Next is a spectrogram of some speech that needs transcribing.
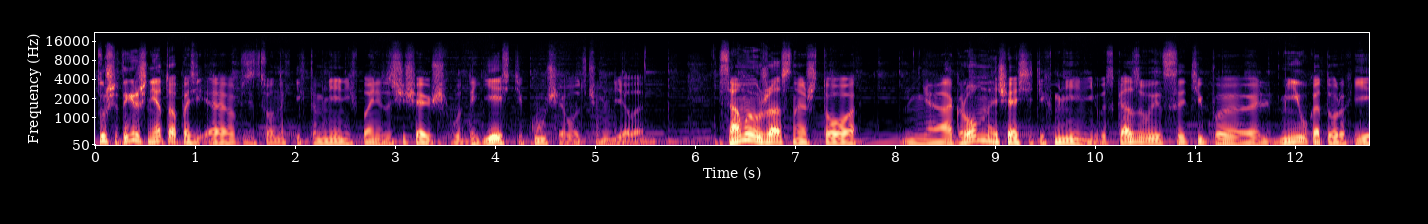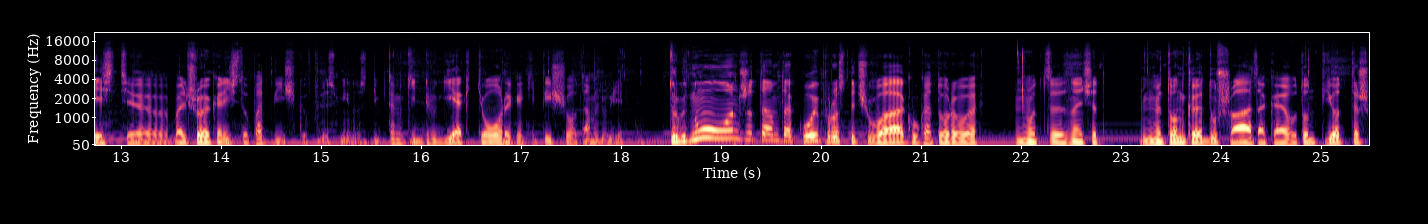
Слушай, ты говоришь, нету оппози- э, оппозиционных каких-то мнений в плане защищающих его. Да есть и куча, вот в чем дело. Самое ужасное, что огромная часть этих мнений высказывается, типа, людьми, у которых есть э, большое количество подписчиков, плюс-минус. Типа, там какие-то другие актеры, какие-то еще там люди. Ну, он же там такой просто чувак, у которого, вот, э, значит, тонкая душа такая, вот он пьет-то ж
